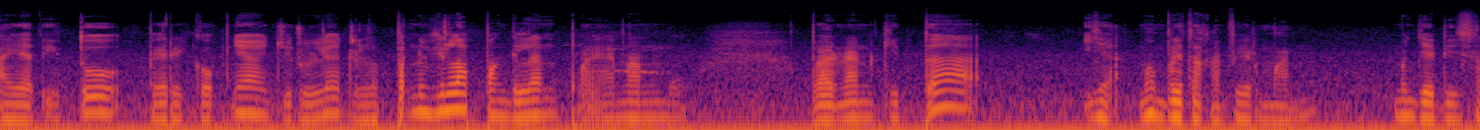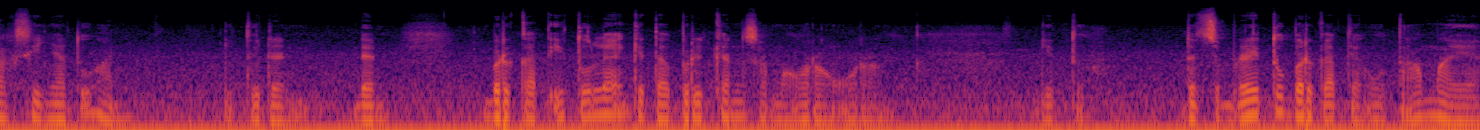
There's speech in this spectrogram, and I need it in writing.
ayat itu perikopnya judulnya adalah penuhilah panggilan pelayananmu. Pelayanan kita ya memberitakan firman menjadi saksinya Tuhan. Gitu dan dan berkat itulah yang kita berikan sama orang-orang gitu. Dan sebenarnya itu berkat yang utama ya.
